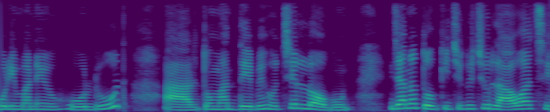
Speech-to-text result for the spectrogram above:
পরিমাণে হলুদ আর তোমার দেবে হচ্ছে লবণ। জানো তো, কিছু কিছু লাউ আছে,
